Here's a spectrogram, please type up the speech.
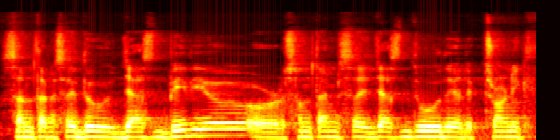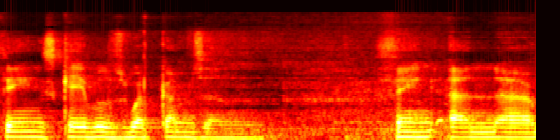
sometimes I do just video, or sometimes I just do the electronic things, cables, webcams, and thing. And uh,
